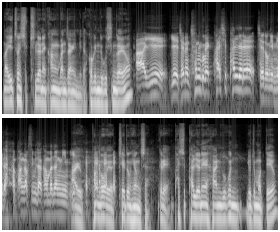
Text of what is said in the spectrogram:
나 2017년의 강 반장입니다 거긴 누구신가요? 아, 예, 예, 저는 1988년의 제동입니다. 반갑습니다, 강 반장님. 예. 아유 반가워요 제동 형사 그래 88년의 한국은 요즘 어때요?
